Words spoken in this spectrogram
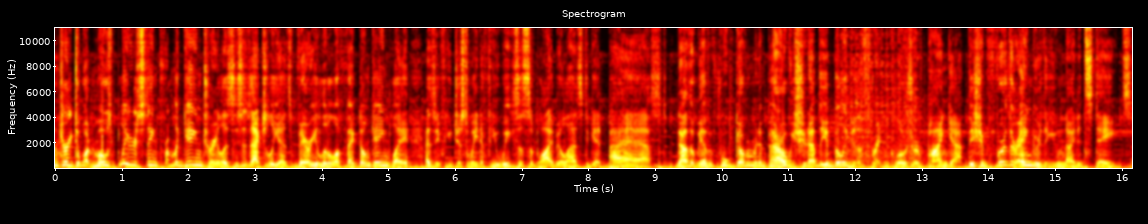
Contrary to what most players think from the game trailers, this is actually has very little effect on gameplay, as if you just wait a few weeks the supply bill has to get passed. Now that we have a full government in power, we should have the ability to threaten closure of Pine Gap. This should further anger the United States.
